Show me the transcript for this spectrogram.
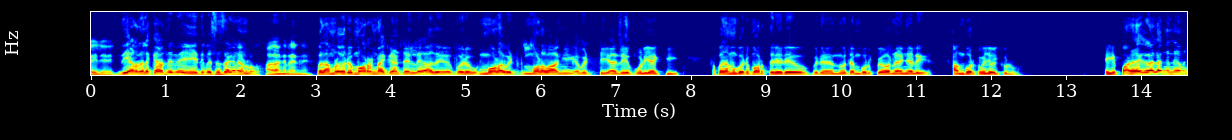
ഇത് ഇടനിലക്കാരൻ തരുന്ന ഏത് ബിസിനസ് അങ്ങനെയാണല്ലോ. അതങ്ങനെ തന്നെ. ഇപ്പൊ നമ്മളൊരു മുറ ഉണ്ടാക്കുകയാണെന്ന് വെച്ചാൽ അത് ഇപ്പൊ ഒരു മുള വെട്ടി മുള വാങ്ങി വെട്ടി അത് പൊളിയാക്കി. അപ്പൊ നമുക്കൊരു പുറത്തൊരു പിന്നെ നൂറ്റമ്പത് റുപ്യ പറഞ്ഞു കഴിഞ്ഞാൽ അമ്പത് റുപ്യ ചോദിക്കുള്ളൂ. പഴയ കാലം അങ്ങനെയാണ്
